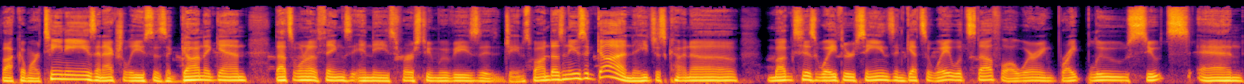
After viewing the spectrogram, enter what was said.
vodka martinis and actually uses a gun again. That's one of the things in these first two movies. James Bond doesn't use a gun. He just kind of mugs his way through scenes and gets away with stuff while wearing bright blue suits. And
